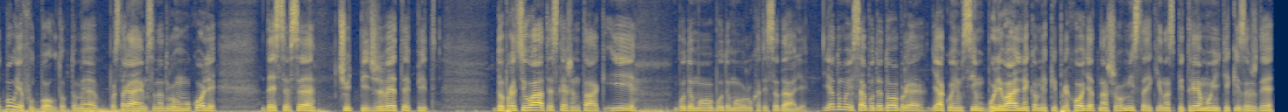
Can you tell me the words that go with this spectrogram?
футбол є футбол. Тобто ми постараємося на другому колі десь це все чуть підживити, під допрацювати, скажімо так, і будемо, будемо рухатися далі. Я думаю, все буде добре. Дякуємо всім болівальникам, які приходять нашого міста, які нас підтримують, які завжди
